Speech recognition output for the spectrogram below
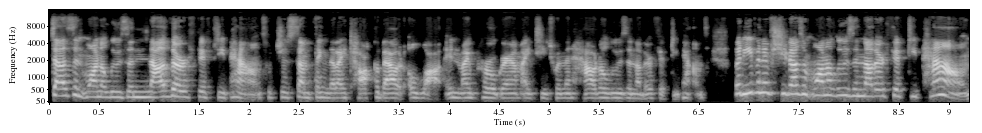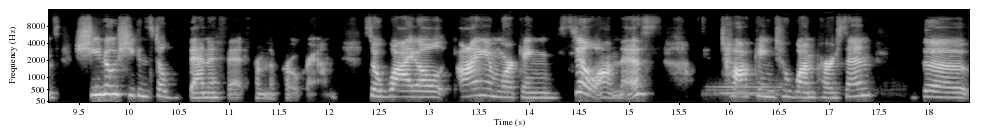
doesn't want to lose another 50 pounds, which is something that I talk about a lot in my program. I teach women how to lose another 50 pounds. But even if she doesn't want to lose another 50 pounds, she knows she can still benefit from the program. So while I am working still on this, talking to one person, the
